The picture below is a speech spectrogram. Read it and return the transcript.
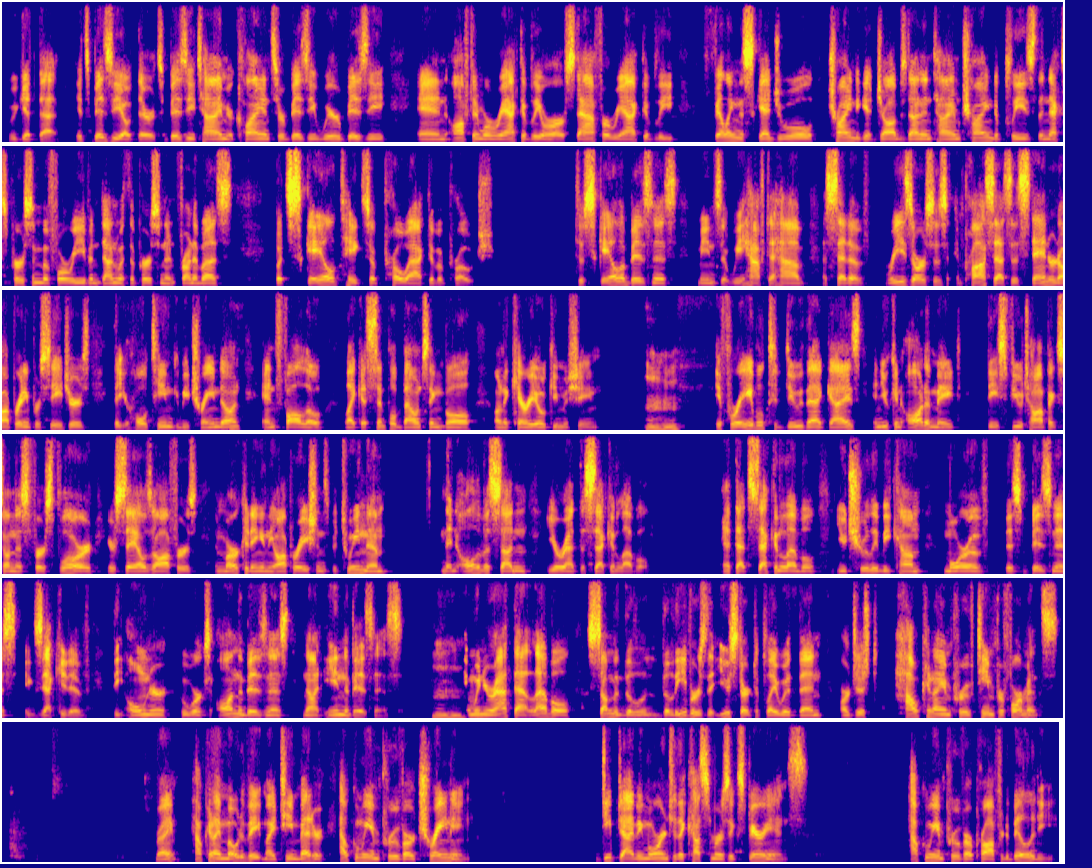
We get that. It's busy out there. It's busy time. Your clients are busy. We're busy. And often we're reactively, or our staff are reactively filling the schedule, trying to get jobs done in time, trying to please the next person before we even done with the person in front of us. But scale takes a proactive approach. To scale a business means that we have to have a set of resources and processes, standard operating procedures that your whole team can be trained on and follow like a simple bouncing ball on a karaoke machine. Mm-hmm. If we're able to do that, guys, and you can automate these few topics on this first floor, your sales offers and marketing and the operations between them, then all of a sudden you're at the second level. At that second level, you truly become more of this business executive, the owner who works on the business, not in the business. Mm-hmm. And when you're at that level, some of the, the levers that you start to play with then are just how can I improve team performance? Right? How can I motivate my team better? How can we improve our training? Deep diving more into the customer's experience. How can we improve our profitability?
